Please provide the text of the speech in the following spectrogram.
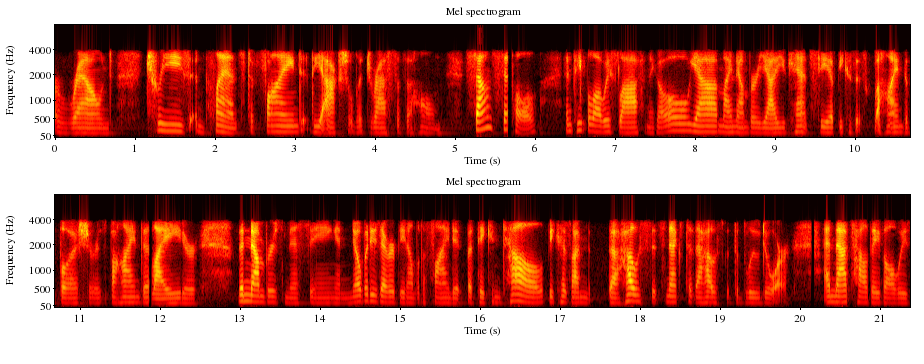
around trees and plants to find the actual address of the home. Sounds simple, and people always laugh and they go, "Oh yeah, my number. Yeah, you can't see it because it's behind the bush or it's behind the light or the number's missing and nobody's ever been able to find it, but they can tell because I'm the house that's next to the house with the blue door." And that's how they've always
